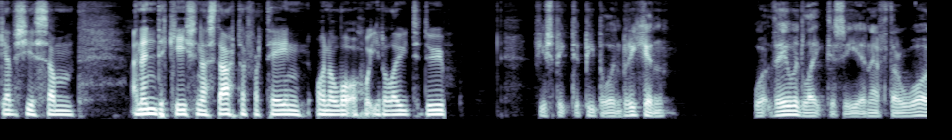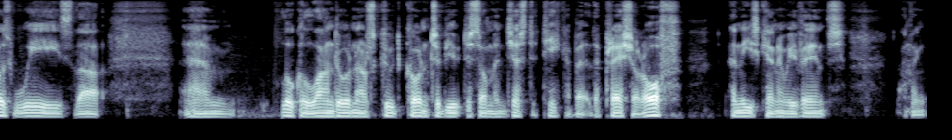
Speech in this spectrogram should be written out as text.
gives you some an indication, a starter for ten on a lot of what you're allowed to do. If you speak to people in Brechin, what they would like to see, and if there was ways that um, local landowners could contribute to something just to take a bit of the pressure off in these kind of events, I think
